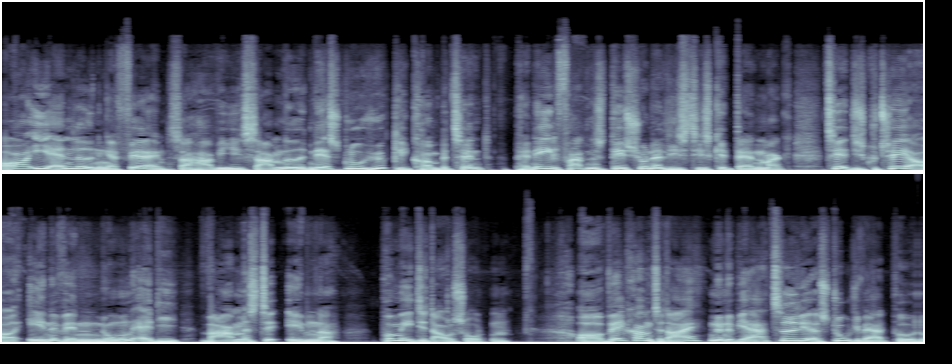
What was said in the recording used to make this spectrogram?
Og i anledning af ferien, så har vi samlet et næsten uhyggeligt kompetent panel fra den, det journalistiske Danmark til at diskutere og endevende nogle af de varmeste emner på mediedagsordenen. Og velkommen til dig, Nynne Bjerg, tidligere studievært på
